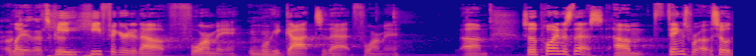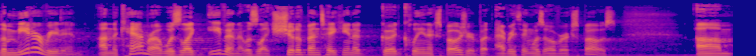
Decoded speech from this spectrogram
okay, like that's good. Mm-hmm. he figured it out for me, or he got to that for me. Um, so the point is this: um, things were so the meter reading on the camera was like even. It was like should have been taking a good clean exposure, but everything was overexposed. Um,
